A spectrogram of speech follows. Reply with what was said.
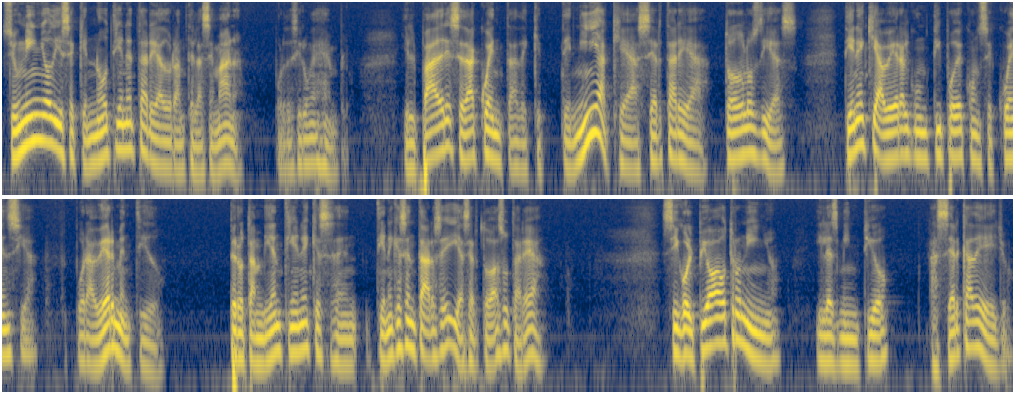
Si un niño dice que no tiene tarea durante la semana, por decir un ejemplo, y el padre se da cuenta de que tenía que hacer tarea todos los días, tiene que haber algún tipo de consecuencia por haber mentido, pero también tiene que, tiene que sentarse y hacer toda su tarea. Si golpeó a otro niño y les mintió acerca de ello,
